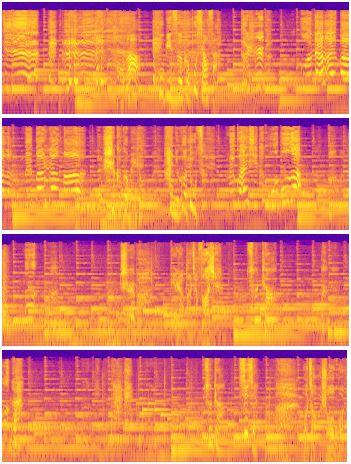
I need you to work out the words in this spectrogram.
起。好了，护鼻子可不潇洒。可是我太害怕了，没帮上忙。是哥哥没用，害你饿肚子。没关系，我不饿。吃吧，别让大家发现。村长，说过了，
